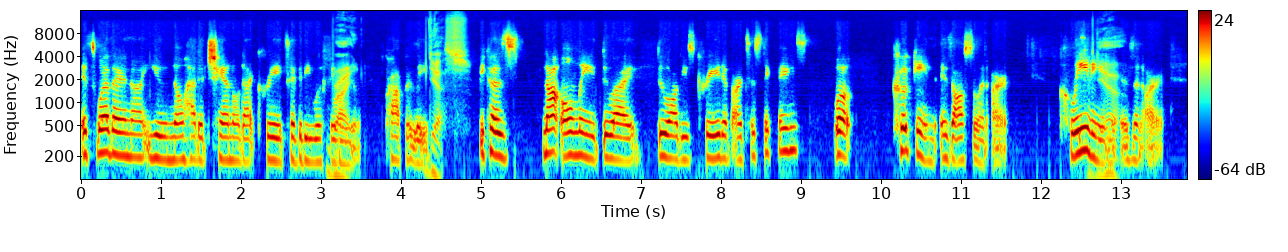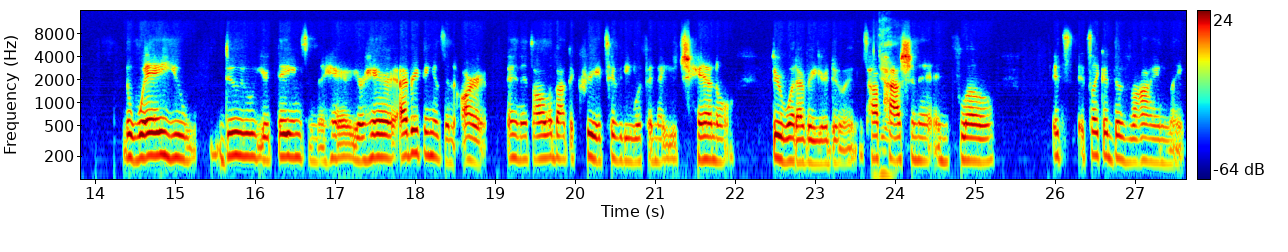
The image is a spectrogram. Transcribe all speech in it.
It's whether or not you know how to channel that creativity within Right. you properly. Yes. because not only do I do all these creative artistic things, well, cooking is also an art. Cleaning Yeah. is an art. The way you do your things and the hair, your hair, everything is an art. And it's all about the creativity within that you channel through whatever you're doing. It's how Yeah. passionate and flow. It's it's like a divine like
